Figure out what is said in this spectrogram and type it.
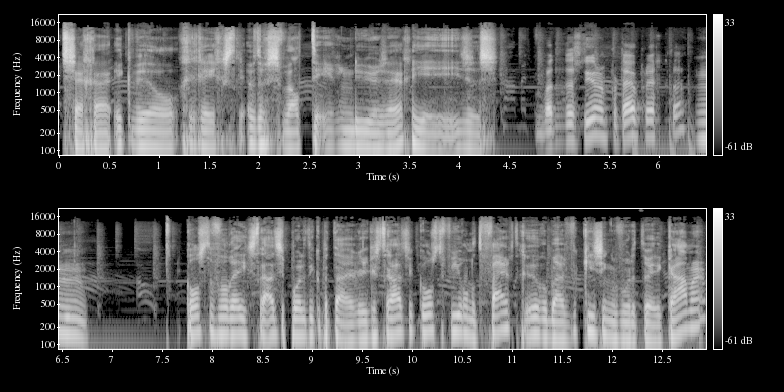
zeggen: Ik wil geregistreerd. Dat is wel tering duur, zeg. Jezus. Wat is duur een partij oprichten? Hmm. Kosten voor registratie politieke partij. Registratie kost 450 euro bij verkiezingen voor de Tweede Kamer.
